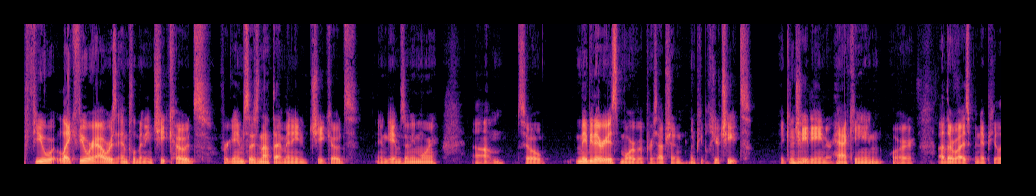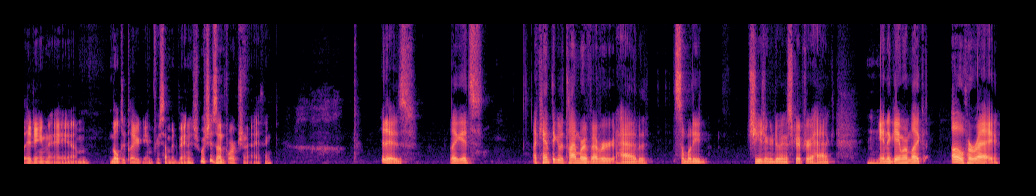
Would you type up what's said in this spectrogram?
fewer like fewer hours implementing cheat codes for games. There's not that many cheat codes in games anymore. Um, so maybe there is more of a perception when people hear cheats, like Mhm. cheating or hacking or otherwise manipulating a um, multiplayer game for some advantage, which is unfortunate. I think. It is. Like it's I can't think of a time where I've ever had somebody cheating or doing a script or a hack Mhm. in a game where I'm like, oh hooray.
